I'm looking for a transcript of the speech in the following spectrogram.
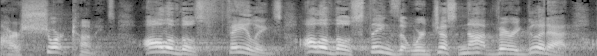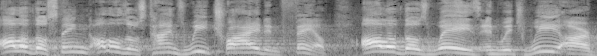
our shortcomings, all of those failings, all of those things that we're just not very good at, all of those things, all of those times we tried and failed, all of those ways in which we are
